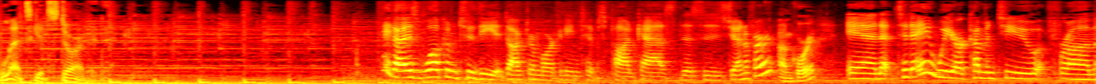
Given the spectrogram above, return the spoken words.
Let's get started. Hey guys, welcome to the Dr. Marketing Tips Podcast. This is Jennifer. I'm Corey. And today we are coming to you from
